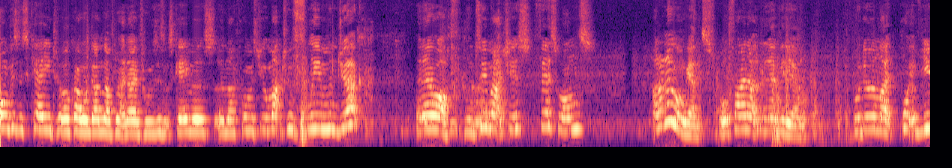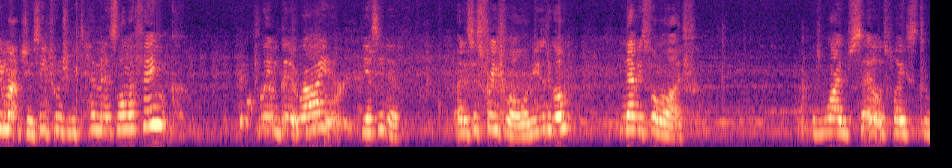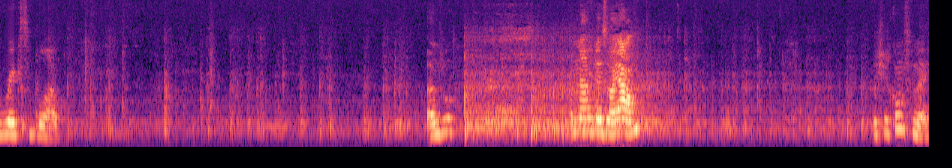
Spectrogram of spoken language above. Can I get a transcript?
everyone, this is Cade, or Caramel Gandalf99 from Resistance Gamerz, and I promised you a match with Liam and Jack. And they're off. In two matches. First ones, I don't know who I'm against, but we'll find out in the video. We're doing like point of view matches. Each one should be 10 minutes long, I think. Liam did it right. Yes, he did. And it's just free for all. I'm using a gun. Never used for my life. Which is why I'm setting up this place to rig to blow. And, and now he knows who I am. He should come for me.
